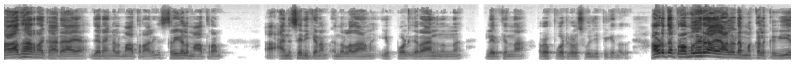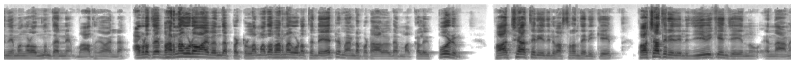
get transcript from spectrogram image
സാധാരണക്കാരായ ജനങ്ങൾ മാത്രം അല്ലെങ്കിൽ സ്ത്രീകൾ മാത്രം അനുസരിക്കണം എന്നുള്ളതാണ് ഇപ്പോൾ ഇറാനിൽ നിന്ന് ലഭിക്കുന്ന റിപ്പോർട്ടുകൾ സൂചിപ്പിക്കുന്നത്. അവിടുത്തെ പ്രമുഖരായ ആളുടെ മക്കൾക്ക് ഈ നിയമങ്ങളൊന്നും തന്നെ ബാധകമല്ല. അവിടുത്തെ ഭരണകൂടവുമായി ബന്ധപ്പെട്ടുള്ള മതഭരണകൂടത്തിന്റെ ഏറ്റവും വേണ്ടപ്പെട്ട ആളുടെ മക്കൾ ഇപ്പോഴും പാശ്ചാത്യ രീതിയിൽ വസ്ത്രം ധരിക്കുകയും പാശ്ചാത്യ രീതിയിൽ ജീവിക്കുകയും ചെയ്യുന്നു എന്നാണ്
